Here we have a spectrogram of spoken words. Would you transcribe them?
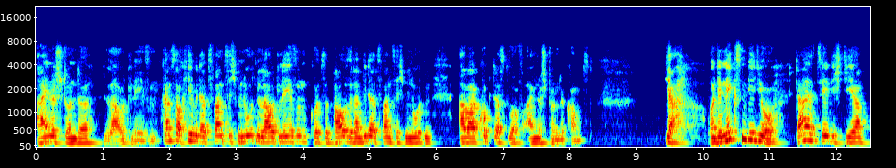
eine Stunde laut lesen. Kannst auch hier wieder 20 Minuten laut lesen, kurze Pause, dann wieder 20 Minuten, aber guck, dass du auf eine Stunde kommst. Ja, und im nächsten Video, da erzähle ich dir,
